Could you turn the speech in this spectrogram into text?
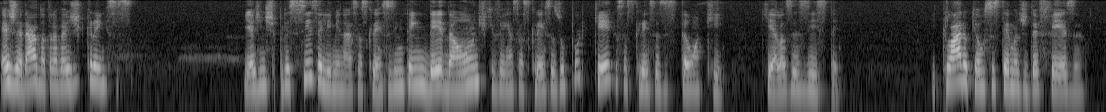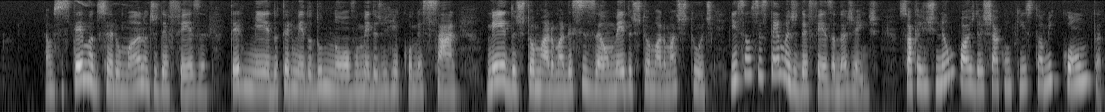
é gerado através de crenças. E a gente precisa eliminar essas crenças, entender da onde que vêm essas crenças, o porquê que essas crenças estão aqui, que elas existem. E claro que é um sistema de defesa, é um sistema do ser humano de defesa, ter medo, ter medo do novo, medo de recomeçar, medo de tomar uma decisão, medo de tomar uma atitude. Isso é um sistema de defesa da gente. Só que a gente não pode deixar com que isso tome conta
